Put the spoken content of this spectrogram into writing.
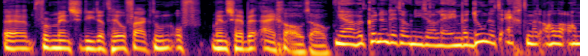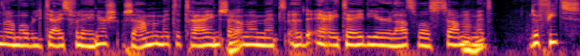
uh, voor mensen die dat heel vaak doen, of mensen hebben eigen auto? Ja, we kunnen dit ook niet alleen. We doen het echt met alle andere mobiliteitsverleners. Samen met de trein, samen ja. met uh, de RET die er laatst was, samen mm -hmm. met de fiets.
